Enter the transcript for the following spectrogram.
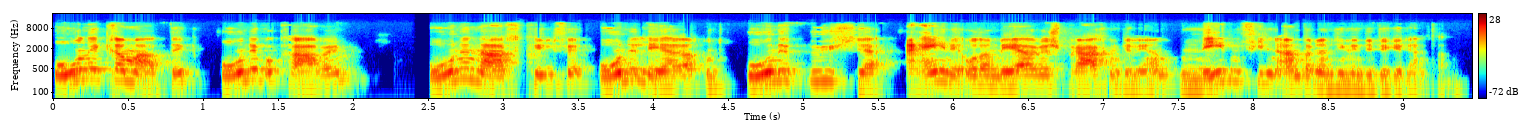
ohne Grammatik, ohne Vokabeln ohne Nachhilfe, ohne Lehrer und ohne Bücher eine oder mehrere Sprachen gelernt, neben vielen anderen Dingen, die wir gelernt haben.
